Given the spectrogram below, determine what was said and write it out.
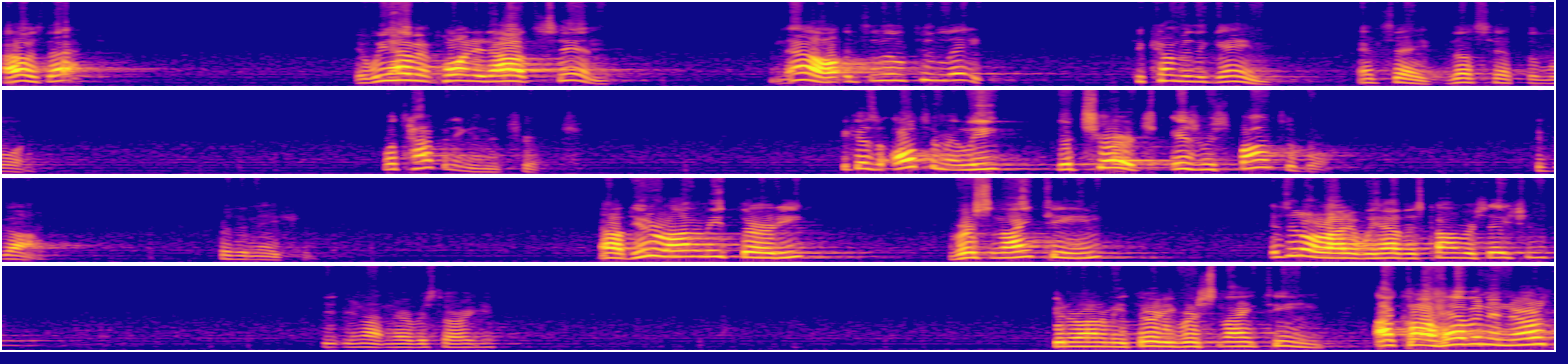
How is that? If we haven't pointed out sin, now it's a little too late to come to the game and say, Thus saith the Lord. What's happening in the church. Because ultimately, the church is responsible to God for the nation. Now, Deuteronomy 30, verse 19. Is it all right if we have this conversation? You're not nervous, are you? Deuteronomy 30, verse 19. I call heaven and earth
